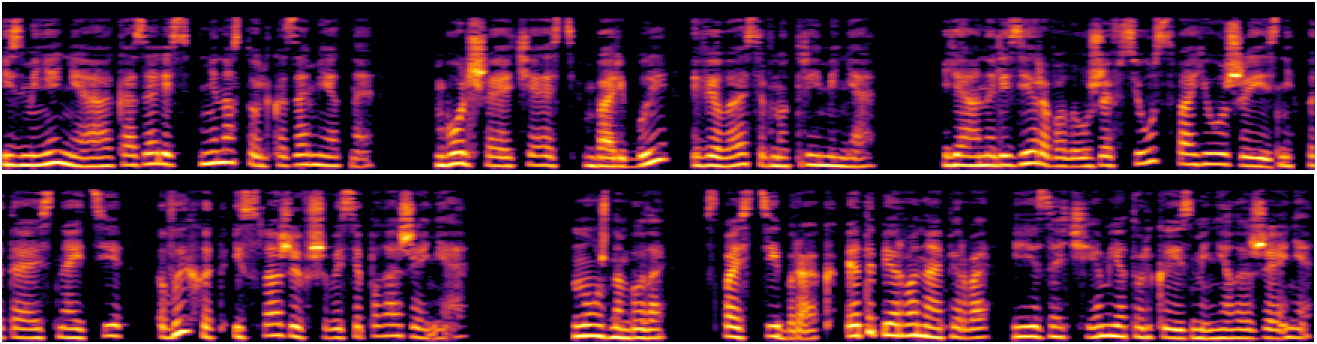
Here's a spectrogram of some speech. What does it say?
изменения оказались не настолько заметны. Большая часть борьбы велась внутри меня. Я анализировала уже всю свою жизнь, пытаясь найти выход из сложившегося положения. Нужно было спасти брак, это первонаперво, и зачем я только изменила Жене.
